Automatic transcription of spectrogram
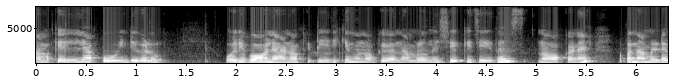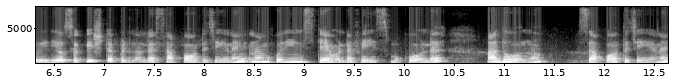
നമുക്ക് എല്ലാ പോയിന്റുകളും ഒരുപോലാണോ കിട്ടിയിരിക്കുന്നതെന്നൊക്കെ നമ്മളൊന്ന് ചെക്ക് ചെയ്ത് നോക്കണേ. അപ്പോൾ നമ്മളുടെ വീഡിയോസൊക്കെ ഇഷ്ടപ്പെടുന്നുണ്ടെങ്കിൽ സപ്പോർട്ട് ചെയ്യണേ. നമുക്കൊരു ഇൻസ്റ്റയും ഉണ്ട് ഫേസ്ബുക്കും ഉണ്ട്. അതും ഒന്ന് സപ്പോർട്ട് ചെയ്യണേ.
